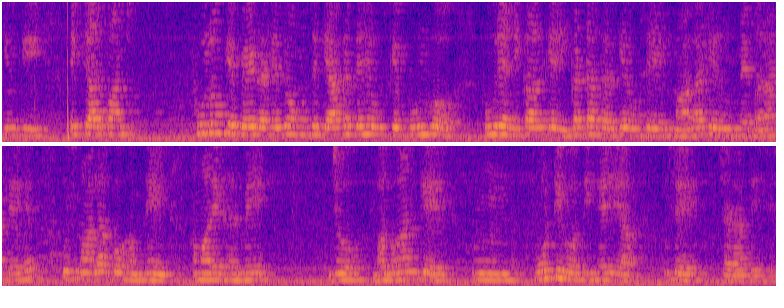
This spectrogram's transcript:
क्योंकि एक चार पाँच फूलों के पेड़ रहे तो हम उसे क्या करते हैं, उसके फूल को पूरे निकाल के, इकट्ठा करके उसे एक माला के रूप में बनाते हैं। उस माला को हमने हमारे घर में जो भगवान के मूर्ति होती है या उसे चढ़ाते हैं,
